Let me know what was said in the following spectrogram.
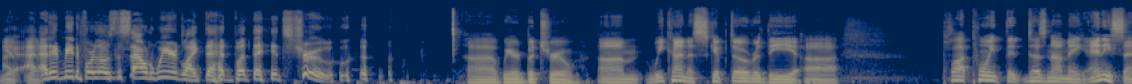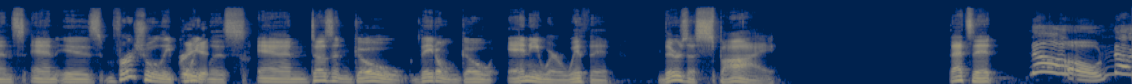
Yep, I, yep. I didn't mean for those to sound weird like that, but they, it's true. Uh, weird but true. Um, we kind of skipped over the uh, plot point that does not make any sense and is virtually pointless and doesn't go. They don't go anywhere with it. There's a spy. That's it. No, no,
